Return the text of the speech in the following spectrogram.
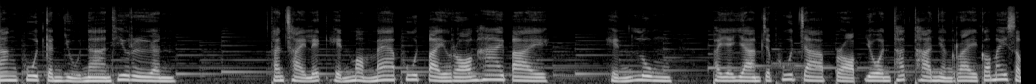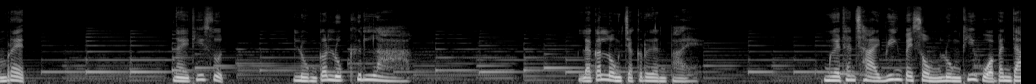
นั่งพูดกันอยู่นานที่เรือน ท่านชายเล็กเห็นหม่อมแม่พูดไปร้องไห้ไป เห็นลุงพยายามจะพูดจาปลอบโยนทัดทานอย่างไรก็ไม่สำเร็จ ในที่สุด ลุงก็ลุกขึ้นลา แล้วก็ลงจากเรือนไป เมื่อท่านชายวิ่งไปส่งลุงที่หัวบันได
